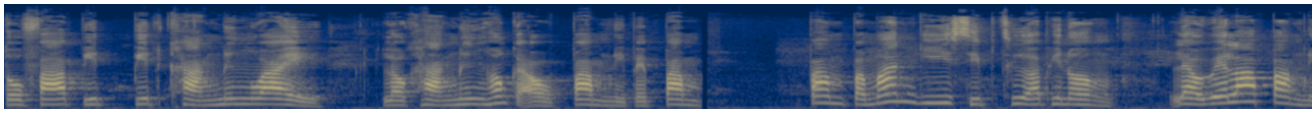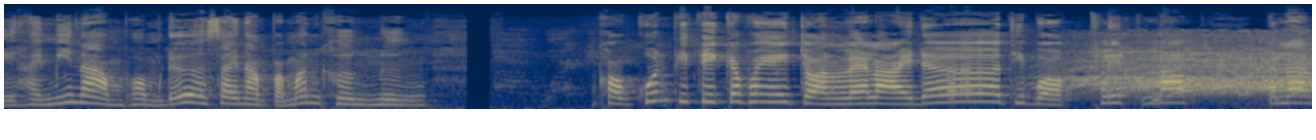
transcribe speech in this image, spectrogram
ตัวฟ้าปิดปิดข้างหนึงไว้แล้วข้างหนึงเฮาก็เอาปั๊มนี่ไปปั๊มปั๊มประมาณ 20 เทื่อพี่น้อง แล้วเวลาปั๊มนี่ให้มีน้ำพร้อมเด้อใส่น้ำประมาณครึ่งหนึ่งขอบคุณพี่ติ๊กกับพ่อใหญ่จอนหลายเด้อที่บอกเคล็ดลับไปล้าง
